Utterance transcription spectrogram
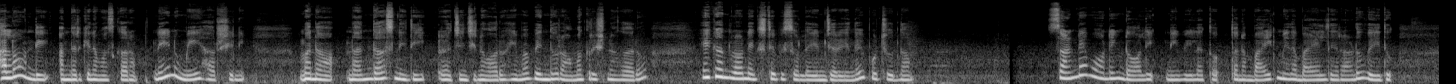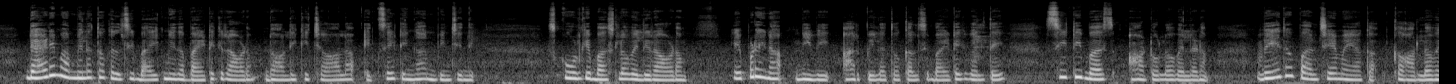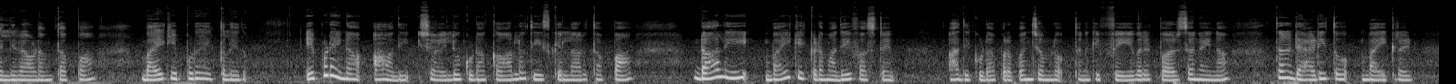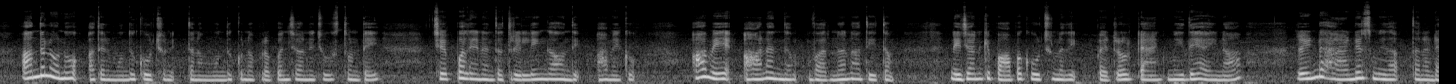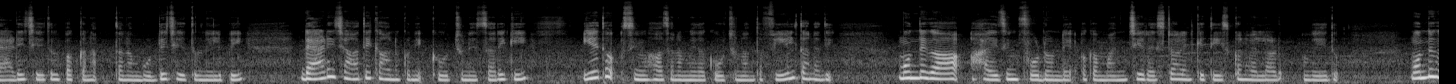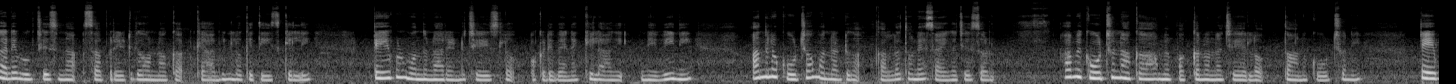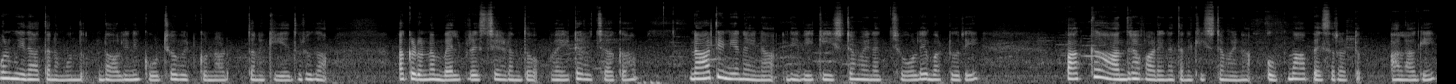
Hello అండి అందరికీ నమస్కారం. నేను మీ హర్షిని మన నందాస్ నిధి రచించిన వారు హిమబిందు రామకృష్ణ గారు. ఇక అందులో నెక్స్ట్ ఎపిసోడ్లో ఏం జరిగిందో ఇప్పుడు చూద్దాం. సండే మార్నింగ్ డాలీ నివీలతో తన బైక్ మీద బయలుదేరాడు వేదు. డాడీ మమ్మీలతో కలిసి బైక్ మీద బయటికి రావడం డాలీకి చాలా ఎక్సైటింగ్గా అనిపించింది. స్కూల్కి బస్సులో వెళ్ళి రావడం. ఎప్పుడైనా నివి ఆర్పీలతో కలిసి బయటకు వెళ్తే సిటీ బస్ ఆటోలో వెళ్ళడం. వేదో పరిచయం అయ్యాక కారులో వెళ్ళి రావడం తప్ప బైక్ ఎప్పుడూ ఎక్కలేదు. ఎప్పుడైనా ఆది శైలు కూడా కారులో తీసుకెళ్ళారు తప్ప డాలీ బైక్ ఎక్కడం అదే ఫస్ట్ టైం. అది కూడా ప్రపంచంలో తనకి ఫేవరెట్ పర్సన్ అయిన తన డాడీతో బైక్ రైడ్. అందులోనూ అతని ముందు కూర్చొని తన ముందుకున్న ప్రపంచాన్ని చూస్తుంటే చెప్పలేనంత థ్రిల్లింగ్గా ఉంది ఆమెకు. ఆమె ఆనందం వర్ణనాతీతం. నిజానికి పాప కూర్చున్నది పెట్రోల్ ట్యాంక్ మీదే అయినా రెండు హ్యాండిల్స్ మీద తన డాడీ చేతుల పక్కన తన బుడ్డి చేతులు నిలిపి డాడీ ఛాతి కానుకుని కూర్చునేసరికి ఏదో సింహాసనం మీద కూర్చున్నంత ఫీల్ తనది. ముందుగా హైజీన్ ఫుడ్ ఉండే ఒక మంచి రెస్టారెంట్కి తీసుకొని వెళ్ళాడు వేదు. ముందుగానే బుక్ చేసిన సపరేట్గా ఉన్న ఒక క్యాబిన్లోకి తీసుకెళ్ళి టేబుల్ ముందున్న రెండు చైర్స్లో ఒకటి వెనక్కి లాగి నివిని అందులో కూర్చోమన్నట్టుగా కళ్ళతోనే సైగ చేశాడు. ఆమె కూర్చున్నాక ఆమె పక్కనున్న చైర్లో తాను కూర్చొని టేబుల్ మీద తన ముందు డాలీని కూర్చోబెట్టుకున్నాడు తనకి ఎదురుగా. అక్కడున్న బెల్ ప్రెస్ చేయడంతో వెయిటర్ వచ్చాక నార్త్ ఇండియన్ అయిన నివికి ఇష్టమైన చోలే భటూరి పక్క ఆంధ్ర వాడైన తనకి ఇష్టమైన ఉప్మా పెసరట్టు అలాగే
